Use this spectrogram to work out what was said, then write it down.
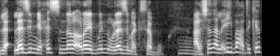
لا لازم يحس إن أنا قريب منه ولازم أكسبه مم. علشان ألاقيه بعد كده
